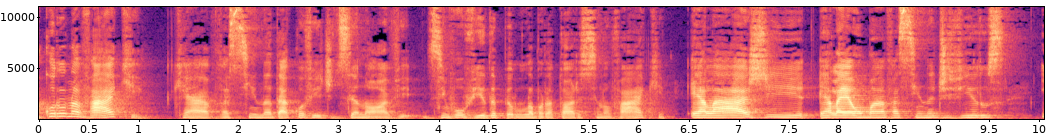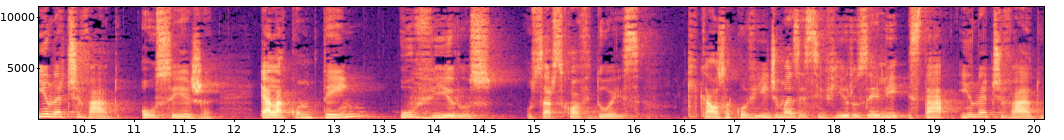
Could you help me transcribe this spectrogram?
A Coronavac, que é a vacina da Covid-19 desenvolvida pelo laboratório Sinovac, ela age, ela é uma vacina de vírus inativado, ou seja, ela contém o vírus, o SARS-CoV-2, que causa Covid, mas esse vírus ele está inativado.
